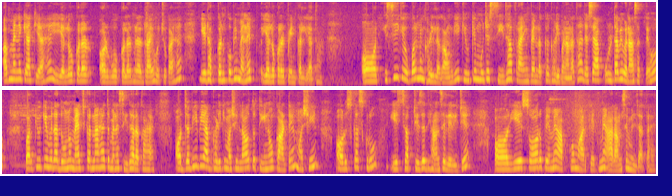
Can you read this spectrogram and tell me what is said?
अब मैंने क्या किया है? ये येलो कलर और वो कलर मेरा ड्राई हो चुका है। ये ढक्कन को भी मैंने येलो कलर पेंट कर लिया था। और इसी के ऊपर मैं घड़ी लगाऊँगी, क्योंकि मुझे सीधा फ्राइंग पैन रखकर घड़ी बनाना था। जैसे आप उल्टा भी बना सकते हो, पर क्योंकि मेरा दोनों मैच करना है तो मैंने सीधा रखा है। और जब भी आप घड़ी की मशीन लाओ तो तीनों कांटे मशीन और उसका स्क्रू ये सब चीज़ें ध्यान से ले लीजिए। और ये सौ रुपये में आपको मार्केट में आराम से मिल जाता है।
